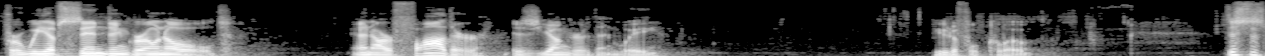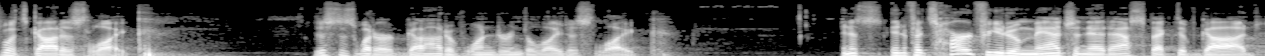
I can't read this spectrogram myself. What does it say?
For we have sinned and grown old, and our Father is younger than we. Beautiful quote. This is what God is like. This is what our God of wonder and delight is like. And, and if it's hard for you to imagine that aspect of God,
